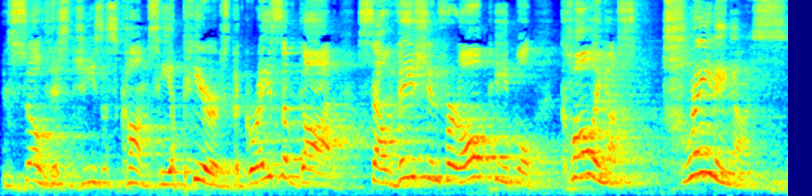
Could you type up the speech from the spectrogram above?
And so this Jesus comes, he appears, the grace of God, salvation for all people, calling us, training us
